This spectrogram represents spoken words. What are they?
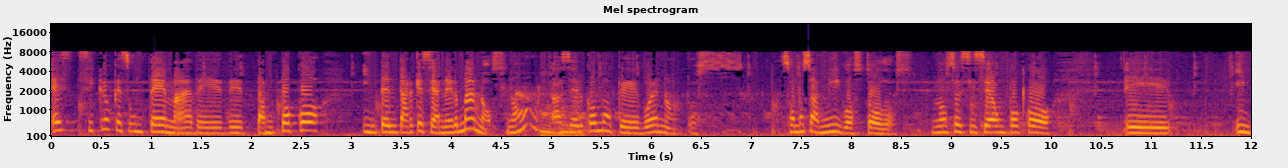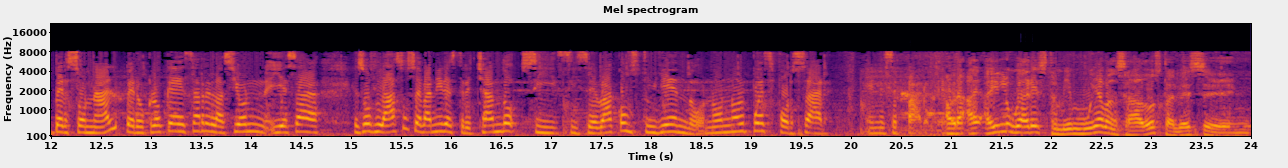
Es, sí creo que es un tema de, de tampoco intentar que sean hermanos, ¿no? Hacer como que, bueno, pues somos amigos todos. No sé si sea un poco... Eh, impersonal, pero creo que esa relación y esa, esos lazos se van a ir estrechando si, si se va construyendo, no, no lo puedes forzar en ese paro. Ahora, hay, lugares también muy avanzados, tal vez en,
